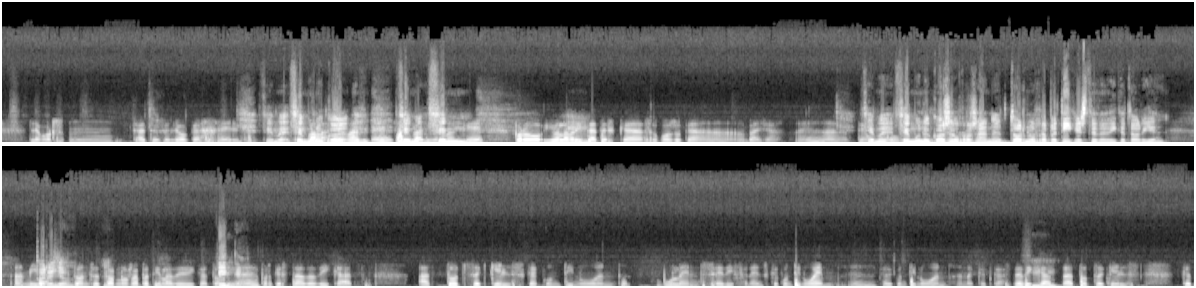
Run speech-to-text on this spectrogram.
Llavors, mm, saps? És allò que ells... Fem- fem una cosa- seva, eh? fem- va fem- però jo la Mhm. veritat és que suposo que, vaja, eh? té Fem, un fem una cosa, Rosana, torna a repetir aquesta dedicatòria. Ah, mira, per allò. doncs et torno a repetir la dedicatòria, Vinga. eh? perquè està dedicat a tots aquells que continuen volent ser diferents, que continuem, eh? que continuen en aquest cas, dedicat Mhm. a tots aquells que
